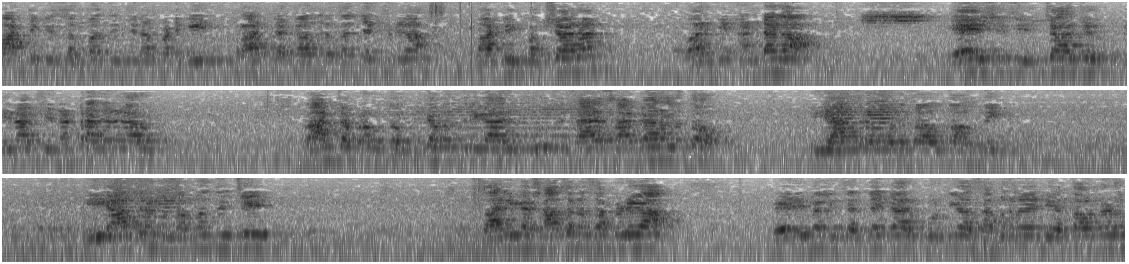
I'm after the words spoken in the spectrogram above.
పార్టీకి సంబంధించినప్పటికీ రాష్ట్ర కాంగ్రెస్ అధ్యక్షుడిగా పార్టీ పక్షాన వారికి అండగా ఏఐసిసి ఇన్ఛార్జ్ మీనాక్షి నటరాజన్ గారు రాష్ట్ర ప్రభుత్వం ముఖ్యమంత్రి గారి పూర్తి సహాయ సహకారాలతో ఈ యాత్ర కొనసాగుతా ఉంది. ఈ యాత్రకు సంబంధించి స్థానిక శాసనసభ్యుడిగా వేడిపల్లి సత్యం గారు పూర్తిగా సమన్వయం చేస్తా ఉన్నాడు.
